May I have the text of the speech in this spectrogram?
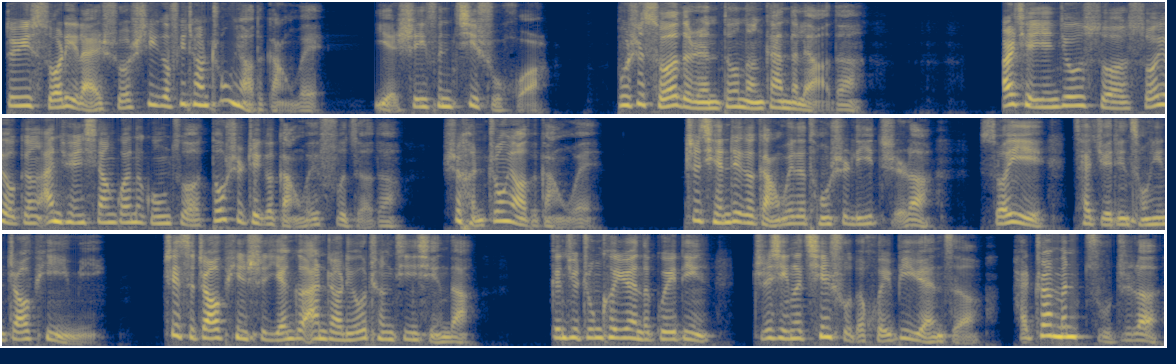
对于所里来说，是一个非常重要的岗位，也是一份技术活，不是所有的人都能干得了的。而且，研究所所有跟安全相关的工作都是这个岗位负责的，是很重要的岗位。之前这个岗位的同事离职了。所以才决定重新招聘一名。这次招聘是严格按照流程进行的，根据中科院的规定，执行了亲属的回避原则，还专门组织了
